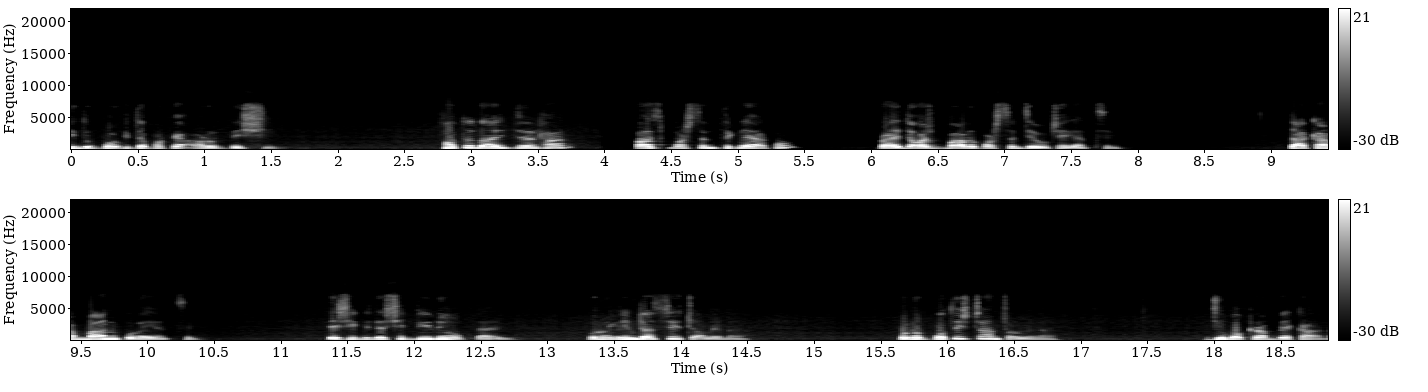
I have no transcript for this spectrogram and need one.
কিন্তু প্রকৃতপক্ষে আরও বেশি। হত দারিদ্র্যের হার পাঁচ পার্সেন্ট থেকে এখন প্রায় দশ বারো পার্সেন্টে উঠে গেছে। টাকার মান কমে গেছে দেশি বিদেশি বিনিয়োগ দেয়। কোনো ইন্ডাস্ট্রি চলে না। কোনো প্রতিষ্ঠান চলে না। যুবকরা বেকার।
